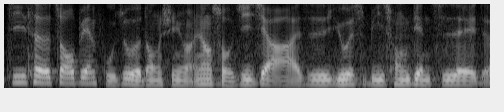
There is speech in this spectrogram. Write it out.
机车周边辅助的东西嘛，像手机架啊，还是 USB 充电之类的，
